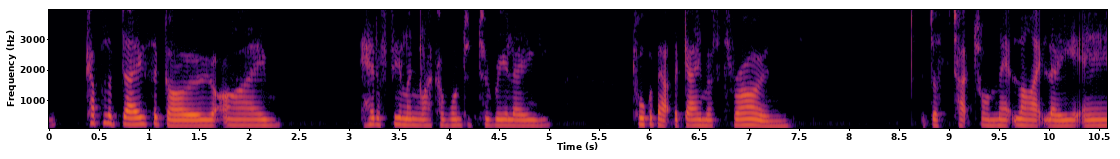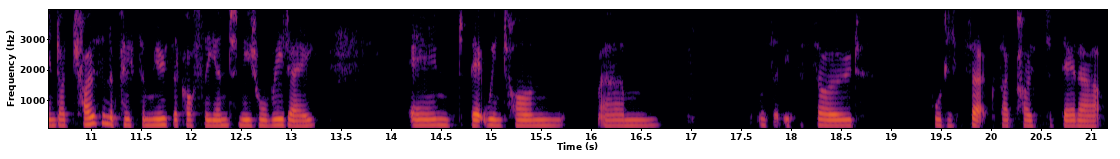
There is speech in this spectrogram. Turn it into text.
a couple of days ago, I had a feeling like I wanted to really talk about the Game of Thrones, just touch on that lightly. And I'd chosen a piece of music off the internet already, and that went on. Um, was it episode 46? I posted that up.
